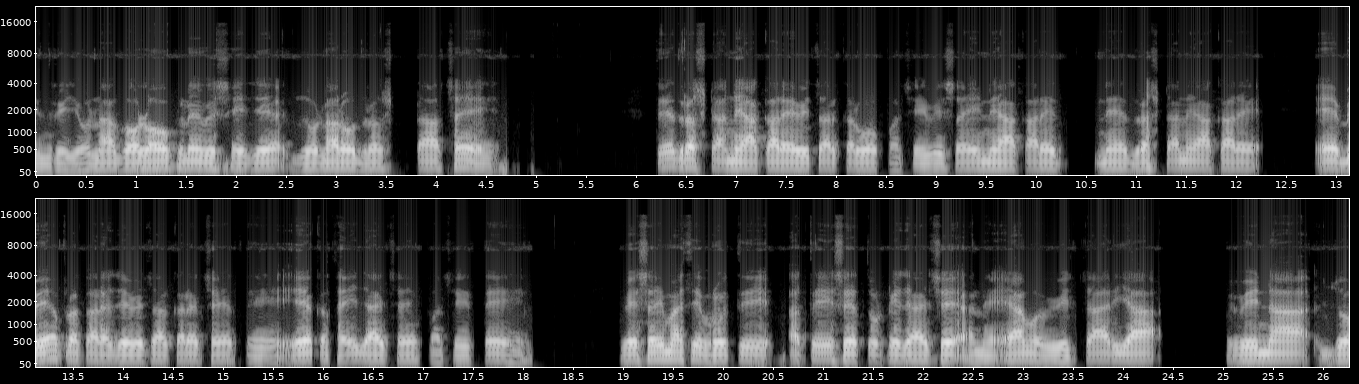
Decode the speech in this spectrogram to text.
ઇન્દ્રિયોના ગોલોકને વિશે જે જોનારો દ્રષ્ટા છે તે દ્રષ્ટાને આકારે વિચાર કરવો, પછી વિષયને આકારે ને દ્રષ્ટાને આકારે એ બે પ્રકારે જે વિચાર કરે છે તે એક થઈ જાય છે, પછી તે વિષયમાંથી વૃત્તિ અતિશય તૂટી જાય છે અને એમ વિચાર્યા વિના જો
